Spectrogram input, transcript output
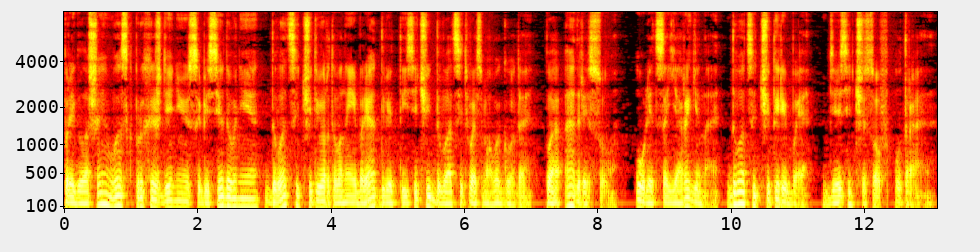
Приглашаем вас к прохождению собеседования 24 ноября 2028 года по адресу улица Ярыгина, 24Б, 10 часов утра.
